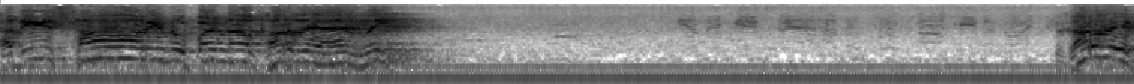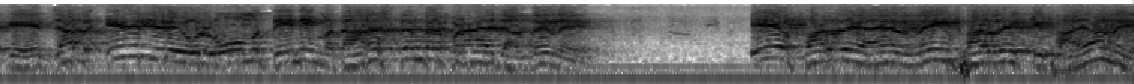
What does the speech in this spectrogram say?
حدیث ساری نو پڑھنا فرض ہے نہیں۔ گھر کے جب یہ جڑے علوم دینی مدارس کے اندر پڑھائے جاندے نے یہ فرض ہے نہیں، فرض کفایا نے،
